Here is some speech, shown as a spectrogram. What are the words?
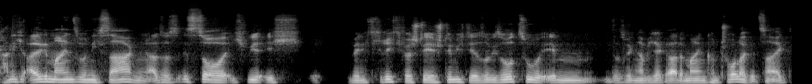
kann ich allgemein so nicht sagen. Also es ist so, ich will, ich, wenn ich dich richtig verstehe, stimme ich dir sowieso zu, eben, deswegen habe ich ja gerade meinen Controller gezeigt.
